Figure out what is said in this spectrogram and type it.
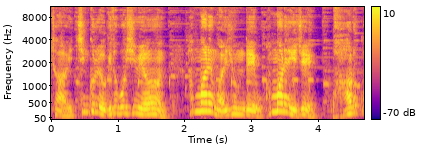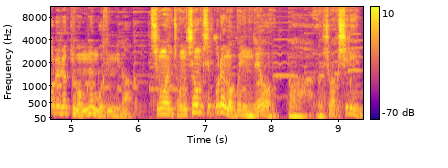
자 이 친구를 여기서 보시면 한 마리는 관심 없는데 한 마리는 이제 바로 꿀을 이렇게 먹는 모습입니다. 지금 아주 정신없이 꿀을 먹고 있는데요. 와 역시 확실히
